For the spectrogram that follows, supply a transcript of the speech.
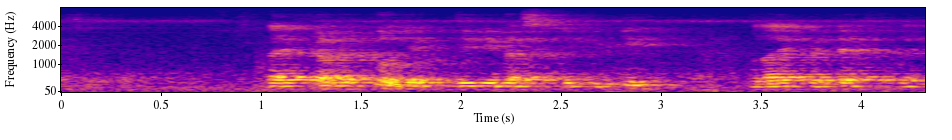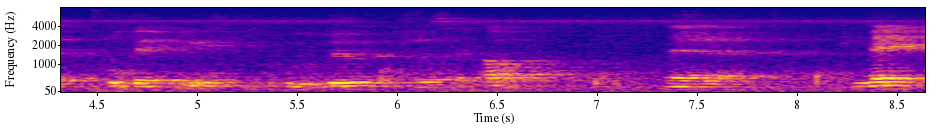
etc. Vous allez faire le tour des, universités publiques, vous allez peut-être trouver une ou deux, je ne sais pas. Euh, mais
